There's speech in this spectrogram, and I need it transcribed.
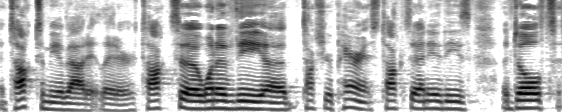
and talk to me about it later. Talk to one of the, uh, talk to your parents. Talk to any of these adult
